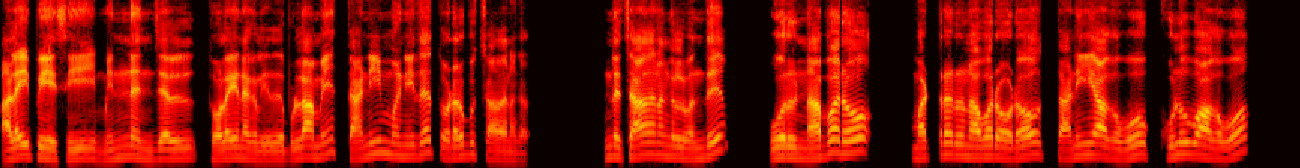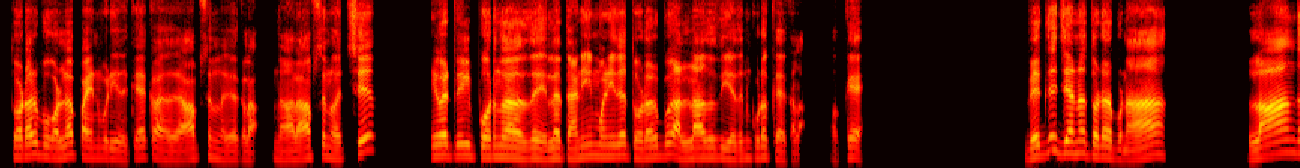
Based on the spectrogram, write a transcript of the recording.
அலைபேசி மின்னஞ்சல் தொலைநகல் இது எல்லாமே தனி மனித தொடர்பு சாதனங்கள். இந்த சாதனங்கள் வந்து ஒரு நபரோ மற்றொரு நபரோடோ தனியாகவோ குழுவாகவோ தொடர்பு கொள்ள பயன்படுகிறது. கேட்கலாம் ஆப்ஷனில் கேட்கலாம். நாலு ஆப்ஷன் வச்சு இவற்றில் பொருந்தாதது இல்லை தனி மனித தொடர்பு அல்லாதது எதுன்னு கூட கேட்கலாம். ஓகே? வெகுஜன தொடர்புனா லாங்க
